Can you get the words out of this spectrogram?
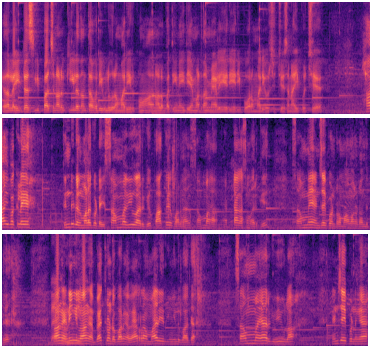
ஏதாவது லைட்டாக ஸ்லிப் ஆச்சுனாலும் கீழே தான் தவறி விழுகிற மாதிரி இருக்கும். அதனால் பார்த்தீங்கன்னா இதே மாதிரி தான் மேலே ஏறி ஏறி போகிற மாதிரி ஒரு சுச்சுவேஷன் ஆகிப்போச்சு ஹாய் மக்களே. திண்டுக்கல் மலைக்கோட்டை. செம்ம வியூவாக இருக்குது பார்க்கவே பாருங்கள் செம்ம அட்டகாசமாக இருக்குது செம்மையாக என்ஜாய் பண்ணுறோம் மாமனோட வந்துட்டு. வாங்க நீங்கள் வாங்க. பேக்ரவுண்டை பாருங்கள் வேற மாதிரி இருக்கீங்க இந்த பார்க்க. செம்மையாக இருக்குது வியூலாம் என்ஜாய் பண்ணுங்கள்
